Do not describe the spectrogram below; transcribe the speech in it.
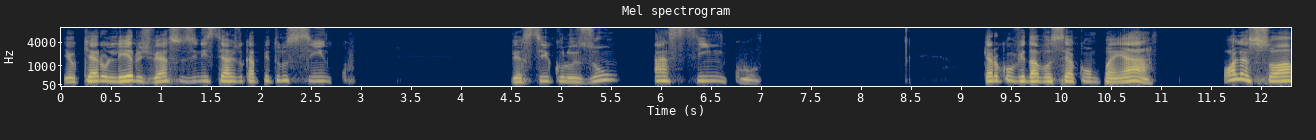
Eu quero ler os versos iniciais do capítulo 5, versículos 1 a 5. Quero convidar você a acompanhar. Olha só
